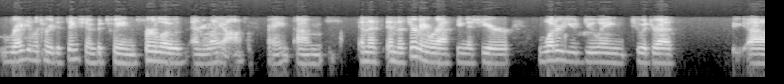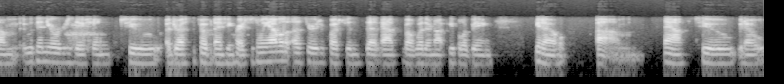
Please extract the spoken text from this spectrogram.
regulatory distinction between furloughs and layoffs, right? Um, in this in the survey we're asking this year, what are you doing to address um, within your organization to address the COVID nineteen crisis? And we have a, a, series of questions that ask about whether or not people are being, you know, um, asked to, you know,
